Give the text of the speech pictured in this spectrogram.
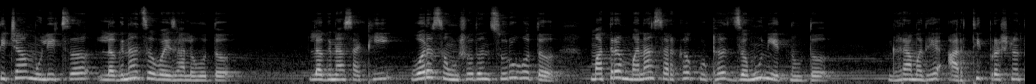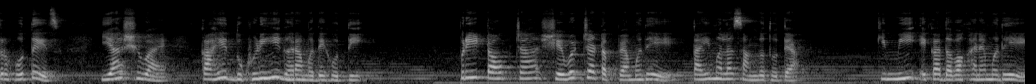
तिच्या मुलीचं लग्नाचं वय झालं होतं. लग्नासाठी वर संशोधन सुरू होतं मात्र मनासारखं कुठं जमून येत नव्हतं. घरामध्ये आर्थिक प्रश्न तर होतेच याशिवाय काही दुखणीही घरामध्ये होती. प्री टॉकच्या शेवटच्या टप्प्यामध्ये ताई मला सांगत होत्या की मी एका दवाखान्यामध्ये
